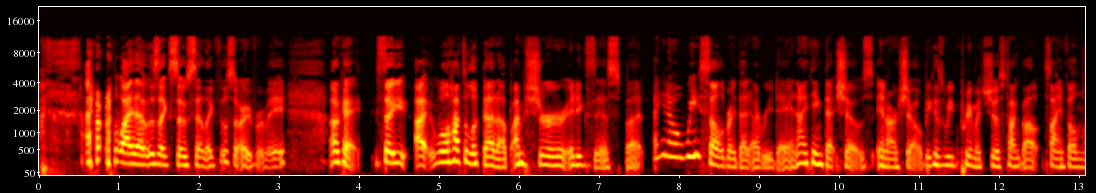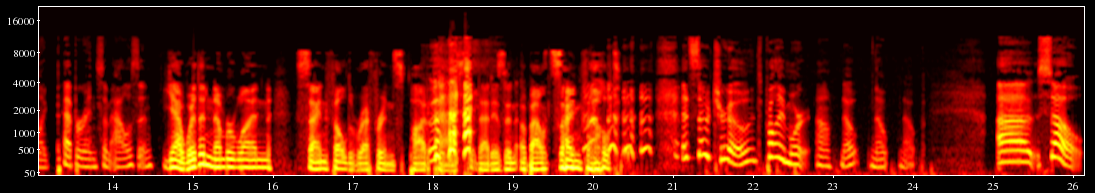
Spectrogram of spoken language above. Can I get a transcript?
I don't know why that was like so sad. Like, feel sorry for me. Okay, so you, I, we'll have to look that up. I'm sure it exists, but you know, we celebrate that every day, and I think that shows in our show because we pretty much just talk about Seinfeld and like pepper in some Allison. Yeah, we're the number one Seinfeld reference podcast that isn't about Seinfeld. It's so true. It's probably more. Oh, nope, nope, nope. Uh, so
